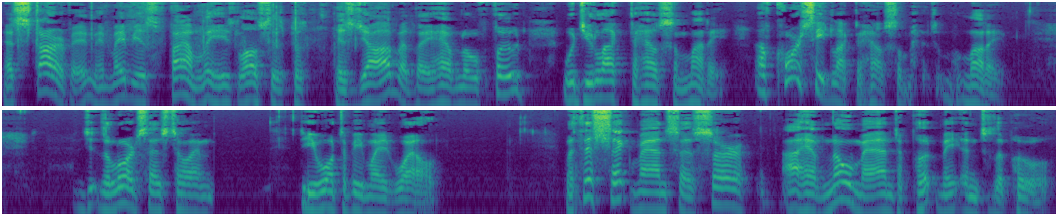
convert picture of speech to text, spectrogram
that's starving and maybe his family, he's lost his, his job and they have no food. Would you like to have some money? Of course he'd like to have some money the Lord says to him, Do you want to be made well? But this sick man says, Sir, I have no man to put me into the pool.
